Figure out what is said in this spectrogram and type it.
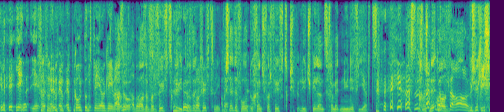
je, je, ob, Gott und BAG wollen, Also, aber also vor 50 Leuten, oder? vor 50 Leuten. Aber ja. stell dir vor, du könntest vor 50 Sp- Leuten spielen und es kommen 49. das, du kannst nicht mal, bist wirklich Bist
